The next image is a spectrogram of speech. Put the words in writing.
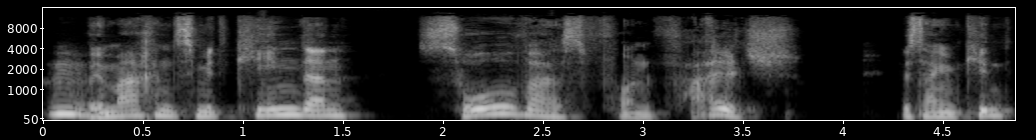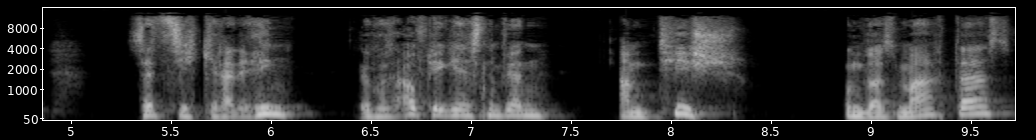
Mhm. Wir machen es mit Kindern sowas von falsch. Wir sagen dem Kind, setz dich gerade hin, es muss aufgegessen werden, am Tisch. Und was macht das?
